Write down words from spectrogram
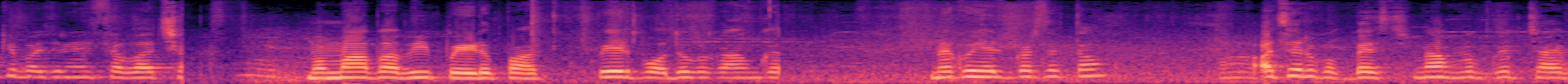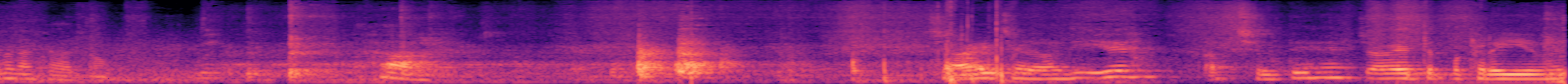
शाम के बज रहे हैं सवा छः मम्मा आप अभी पेड़ पा पेड़ पौधों का काम कर मैं कोई हेल्प कर सकता हूँ? अच्छा रुको बेस्ट मैं आप लोग को चाय बना के आता हूँ। हाँ। चाय चढ़ा दी है अब चलते हैं। चाय तो पक रही है भाई।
